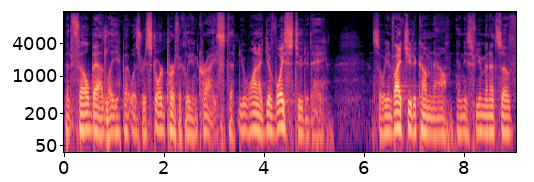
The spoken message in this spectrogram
that fell badly but was restored perfectly in Christ, that you want to give voice to today. And so we invite you to come now in these few minutes of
